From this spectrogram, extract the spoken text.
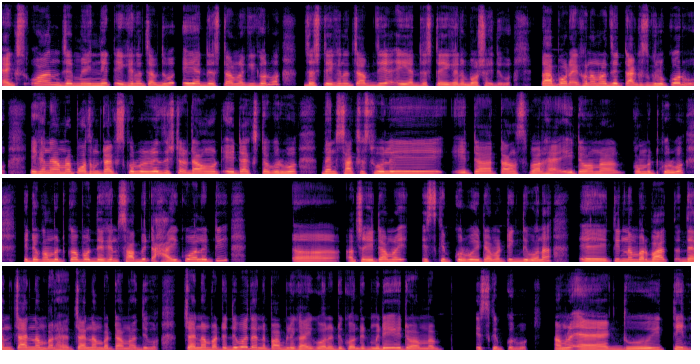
X1 যে মেইন নেট এখানে চাপ দেবো এই অ্যাড্রেসটা আমরা কি করব? জাস্ট এখানে চাপ দিয়ে এই অ্যাড্রেসটা এখানে বসাই দেব। তারপর এখন আমরা যে টাস্কগুলো করব এখানে আমরা প্রথম টাস্ক করব রেজিস্টার ডাউনলোড এই টাস্কটা করব। দেন সাকসেসফুলি এটা ট্রান্সফার হ্যাঁ, এটাও আমরা কমপ্লিট করব। এটা কমপ্লিট করার পর দেখেন সাবমিট হাই কোয়ালিটি আচ্ছা এটা আমরা স্কিপ করব। এটা আমরা টিক দিব না। এই তিন নাম্বার বাদ দেন চার নাম্বার হ্যাঁ, চার নাম্বারটা আমরা দিব। চার নাম্বারটা দিব then public high quality content media এটাও আমরা স্কিপ করব। আমরা ১, ২, ৩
